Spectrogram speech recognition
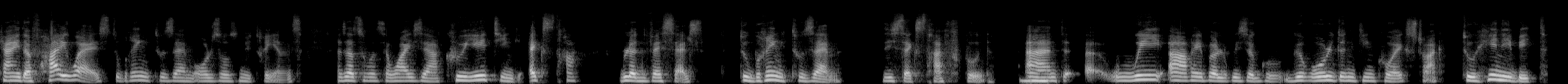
kind of highways to bring to them all those nutrients. And that's why they are creating extra blood vessels to bring to them this extra food. Mm. And uh, we are able, with a golden ginkgo extract, to inhibit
